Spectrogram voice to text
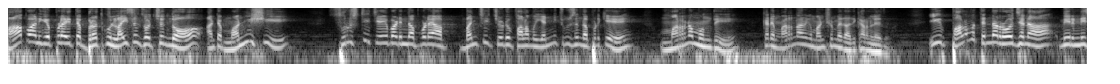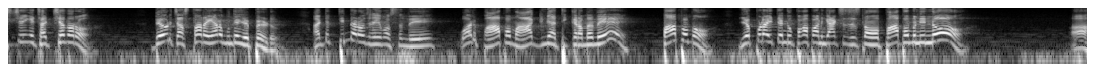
పాపానికి ఎప్పుడైతే బ్రతుకు లైసెన్స్ వచ్చిందో అంటే మనిషి సృష్టి చేయబడినప్పుడే ఆ మంచి చెడు ఫలము ఇవన్నీ చూసినప్పటికీ మరణం ఉంది. కానీ మరణానికి మనుషుల మీద అధికారం లేదు. ఈ పొలము తిన్న రోజున మీరు నిశ్చయంగా చచ్చేదరో. దేవుడు చస్తారయ్యా అని ముందే చెప్పాడు. అంటే తిన్న రోజున ఏమొస్తుంది? వారు పాపం ఆజ్ఞ అతిక్రమమే పాపము. ఎప్పుడైతే నువ్వు పాపానికి యాక్సెస్ ఇస్తావో పాపము నిన్ను ఆ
